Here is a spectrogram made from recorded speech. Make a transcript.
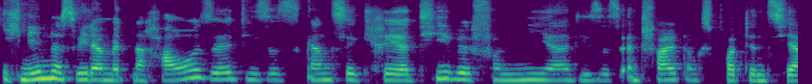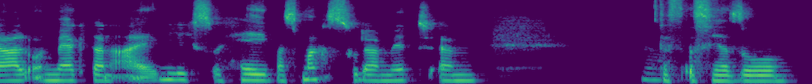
ich nehme das wieder mit nach Hause, dieses ganze Kreative von mir, dieses Entfaltungspotenzial und merke dann eigentlich so, hey, was machst du damit? Ähm, ja. Das ist ja so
